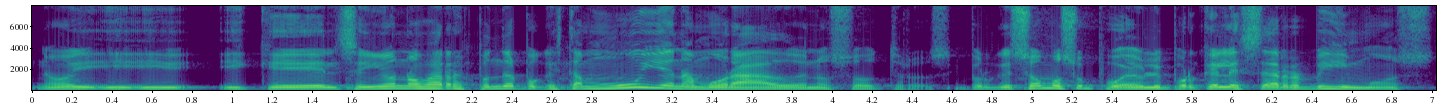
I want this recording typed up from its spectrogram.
¿no? Y, y, que el Señor nos va a responder porque está muy enamorado de nosotros, porque somos su pueblo y porque le servimos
